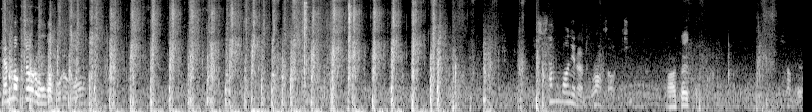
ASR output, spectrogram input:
뗏목 쪽으로 온 거 모르고 이 3번이랑 누구랑 싸웠지? 아, 또 있다. 3번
